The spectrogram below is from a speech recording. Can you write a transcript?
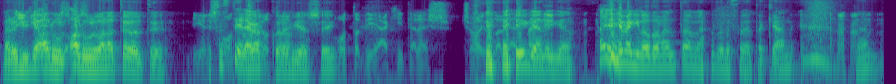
Mert hogy ugye alul, alul van a töltő. Igen, És ez tényleg akkora a- hülyeség. Ott a diák hiteles csaj, oda lehet igen, menni. igen. Hát én megint oda mentem, mert oda szeretek járni. Nem?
